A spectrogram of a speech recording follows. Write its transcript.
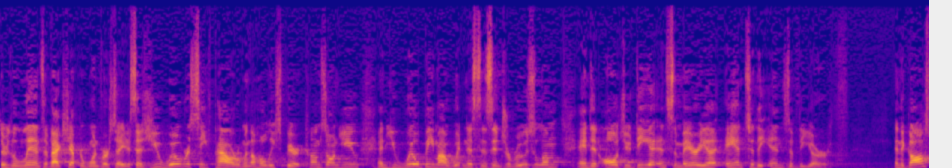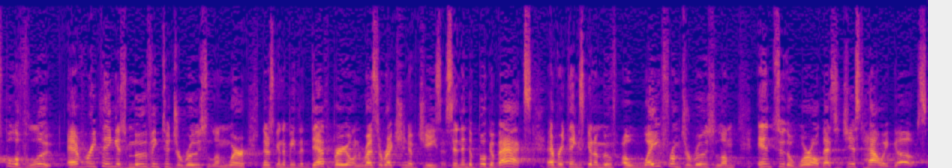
through the lens of Acts chapter 1, verse 8. It says, You will receive power when the Holy Spirit comes on you, and you will be my witnesses in Jerusalem and in all Judea and Samaria and to the ends of the earth. In the Gospel of Luke, everything is moving to Jerusalem where there's going to be the death, burial, and resurrection of Jesus. And in the book of Acts, everything's going to move away from Jerusalem into the world. That's just how it goes.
